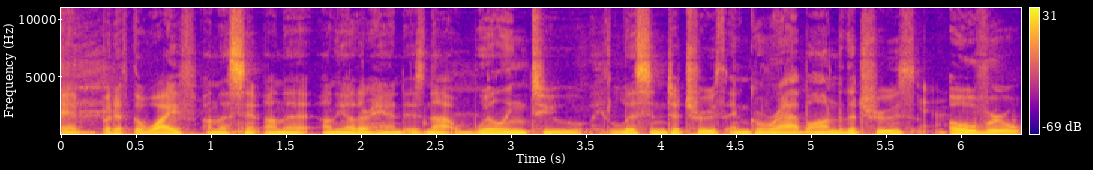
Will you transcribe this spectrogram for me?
and but if the wife on the on the on the other hand is not willing to listen to truth and grab onto the truth Yeah. over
